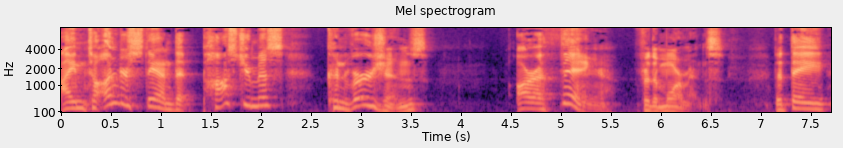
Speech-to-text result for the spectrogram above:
I'm to understand that posthumous conversions are a thing for the Mormons. That they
